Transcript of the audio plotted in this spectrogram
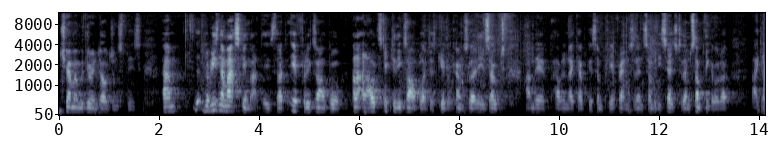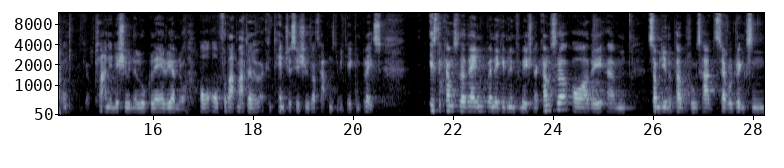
Chairman, with your indulgence, please. Um, the, reason I'm asking that is that if, for example, and I'll stick to the example I just gave, a councillor is out and they're having a night out with some friends and then somebody says to them something about a, I don't know, a planning issue in the local area and, or, or, or for that matter, a contentious issue that happens to be taking place. is the councillor then, when they're given information, a councillor, or are they um, somebody in the pub who's had several drinks and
